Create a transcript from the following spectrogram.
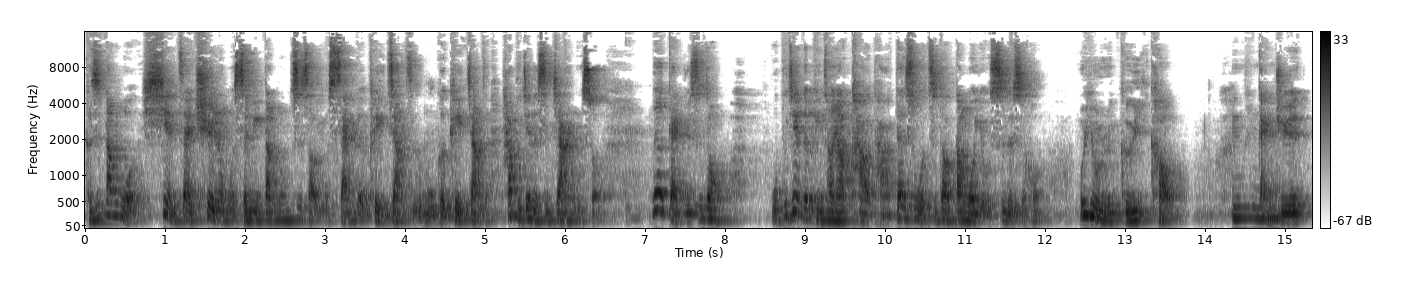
可是当我现在确认我生命当中至少有三个可以这样子，五个可以这样子，他不见得是家人的时候，那个感觉是这种，我不见得平常要靠他，但是我知道当我有事的时候，我有人可以靠，嗯，感觉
